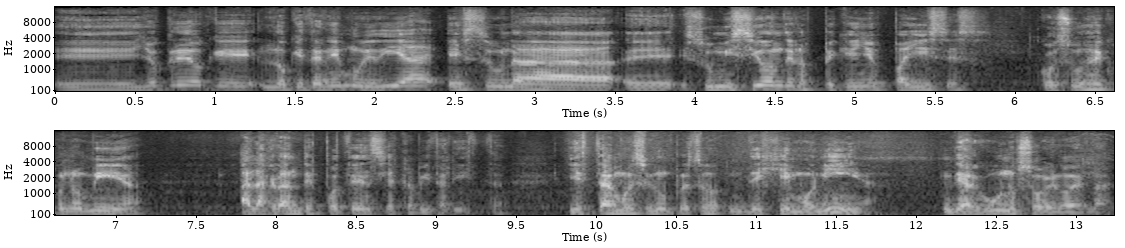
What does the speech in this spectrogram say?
Eh, yo creo que lo que tenemos hoy día es una eh, sumisión de los pequeños países con sus economías a las grandes potencias capitalistas. Y estamos en un proceso de hegemonía de algunos sobre los demás.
